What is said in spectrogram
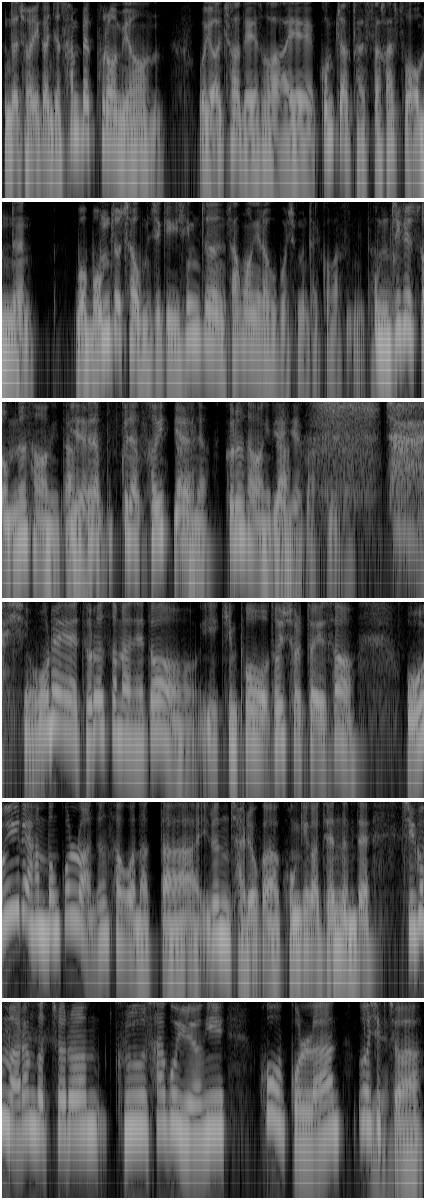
근데 저희가 이제 300%면 뭐 열차 내에서 아예 꼼짝달싹 할 수 없는 뭐 몸조차 움직이기 힘든 상황이라고 보시면 될 것 같습니다. 움직일 수 없는 상황이다. 예. 그냥 그냥 서 있다. 예. 그냥 그런 상황이다. 예, 예, 맞습니다. 자, 씨, 올해 들어서만 해도 이 김포 도시철도에서 5일에 한 번 꼴로 안전사고가 났다 이런 자료가 공개가 됐는데 지금 말한 것처럼 그 사고 유형이 호흡 곤란, 의식 예. 저하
